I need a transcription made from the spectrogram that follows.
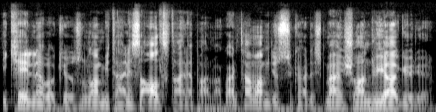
iki eline bakıyorsun. Ulan bir tanesi altı tane parmak var. Tamam diyorsun kardeşim ben şu an rüya görüyorum.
